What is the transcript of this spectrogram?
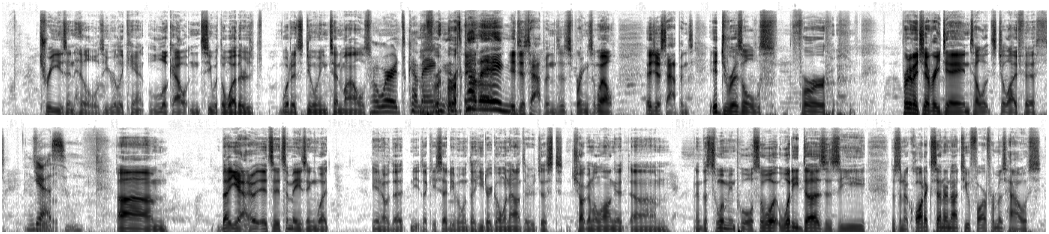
trees and hills you really can't look out and see what the weather's what it's doing 10 miles Or where it's coming. Right. It's coming. it just happens it springs well it just happens it drizzles for pretty much every day until it's july 5th yes. um, but yeah, it's it's amazing what you know that like you said, even with the heater going out, they're just chugging along at um, at the swimming pool. So what what he does is he there's an aquatic center not too far from his house,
